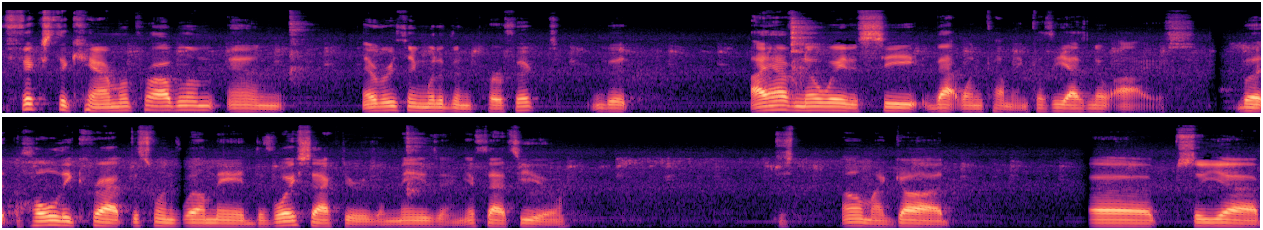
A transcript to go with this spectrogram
Fix the camera problem and everything would have been perfect, but I have no way to see that one coming because he has no eyes. But holy crap, this one's well made. The voice actor is amazing, if that's you. Just, oh my god. Uh, so yeah.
